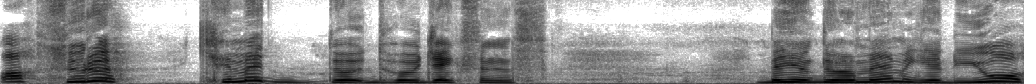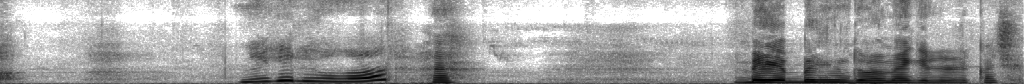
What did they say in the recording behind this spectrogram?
ah sürü. Kime dö- döveceksiniz? Beni dövmeye mi geliyor? Ne geliyorlar? Heh. Be beni dövmeye geliyor kaç.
